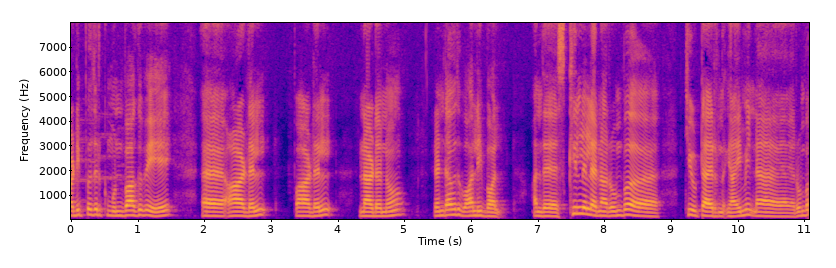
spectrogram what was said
படிப்பதற்கு முன்பாகவே ஆடல் பாடல் நடனம் ரெண்டாவது வாலிபால். அந்த ஸ்கில்லில் நான் ரொம்ப க்யூட்டாக இருந்தேன். ஐ மீன் ரொம்ப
